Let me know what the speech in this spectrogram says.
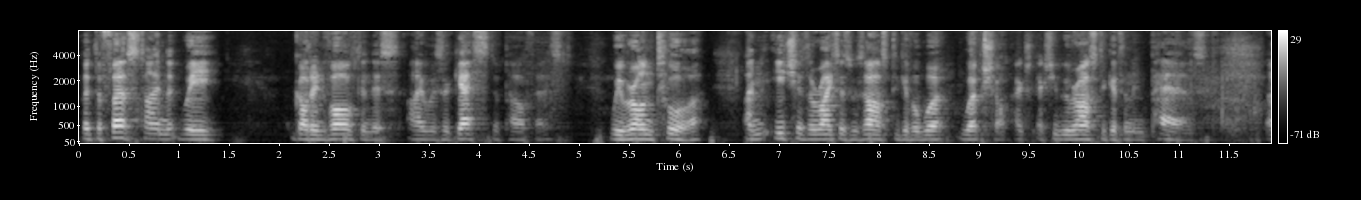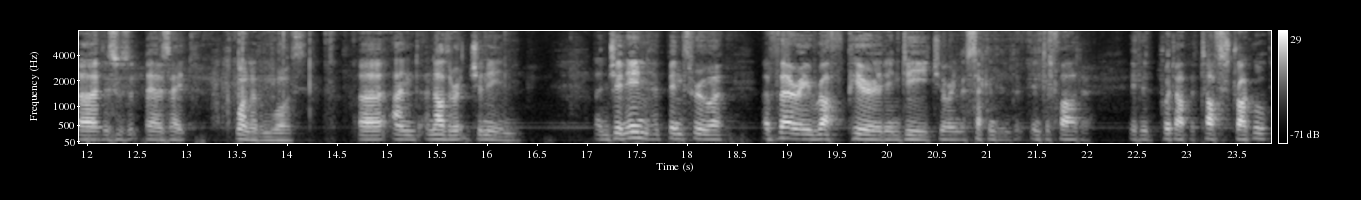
But the first time that we got involved in this, I was a guest of PALFest. We were on tour, and each of the writers was asked to give a work, workshop. Actually, actually, we were asked to give them in pairs. Uh, this was at Birzeit, one of them was, uh, and another at Jenin. And Jenin had been through a, a very rough period indeed during the Second Intifada. It had put up a tough struggle.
